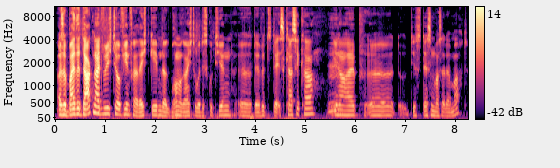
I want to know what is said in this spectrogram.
also bei The Dark Knight würde ich dir auf jeden Fall recht geben, da brauchen wir gar nicht drüber diskutieren. Äh, der, wird, der ist Klassiker mhm. innerhalb äh, des, dessen, was er da macht.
